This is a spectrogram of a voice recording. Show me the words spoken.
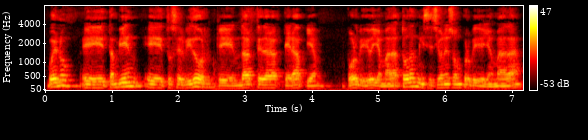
Bueno, eh, también eh, tu servidor, que en Darte Terapia por videollamada. Todas mis sesiones son por videollamada.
